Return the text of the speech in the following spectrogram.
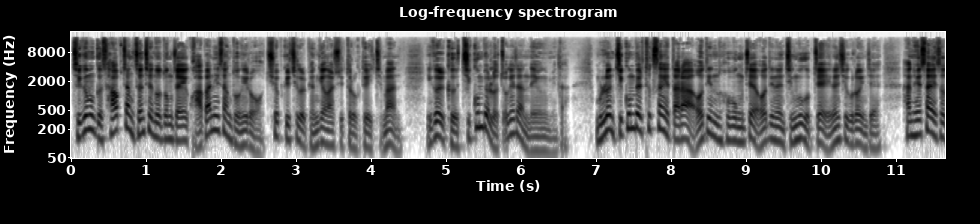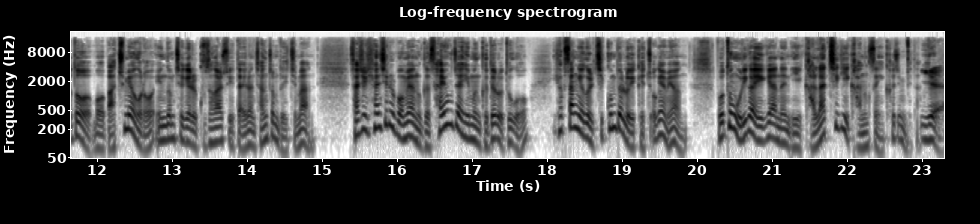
지금은 그 사업장 전체 노동자의 과반 이상 동의로 취업 규칙을 변경할 수 있도록 되어 있지만 이걸 그 직군별로 쪼개자는 내용입니다. 물론 직군별 특성에 따라 어디는 호봉제, 어디는 직무급제 이런 식으로 이제 한 회사에서도 뭐 맞춤형으로 임금 체계를 구성할 수 있다 이런 장점도 있지만 사실 현실을 보면 그 사용자 힘은 그대로 두고 협상력을 직군별로 이렇게 쪼개면 보통 우리가 얘기하는 이 갈라치기 가능성이 커집니다. 예.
